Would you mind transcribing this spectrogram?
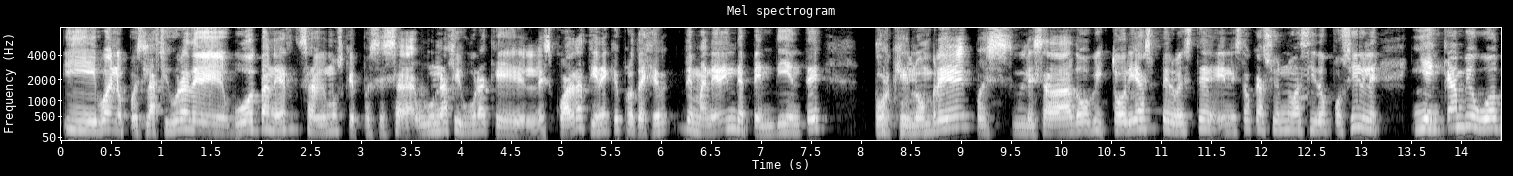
Y bueno, pues la figura de Wout Van sabemos que pues es una figura que la escuadra tiene que proteger de manera independiente, porque el hombre pues les ha dado victorias, pero este, en esta ocasión no ha sido posible. Y en cambio, Wout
